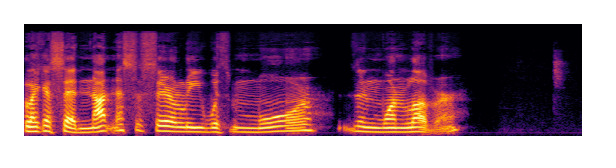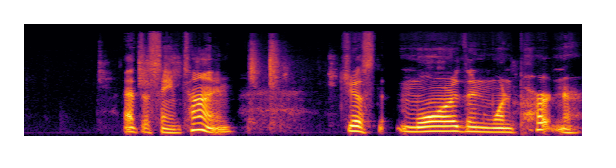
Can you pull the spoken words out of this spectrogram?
like I said, not necessarily with more than one lover at the same time, just more than one partner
